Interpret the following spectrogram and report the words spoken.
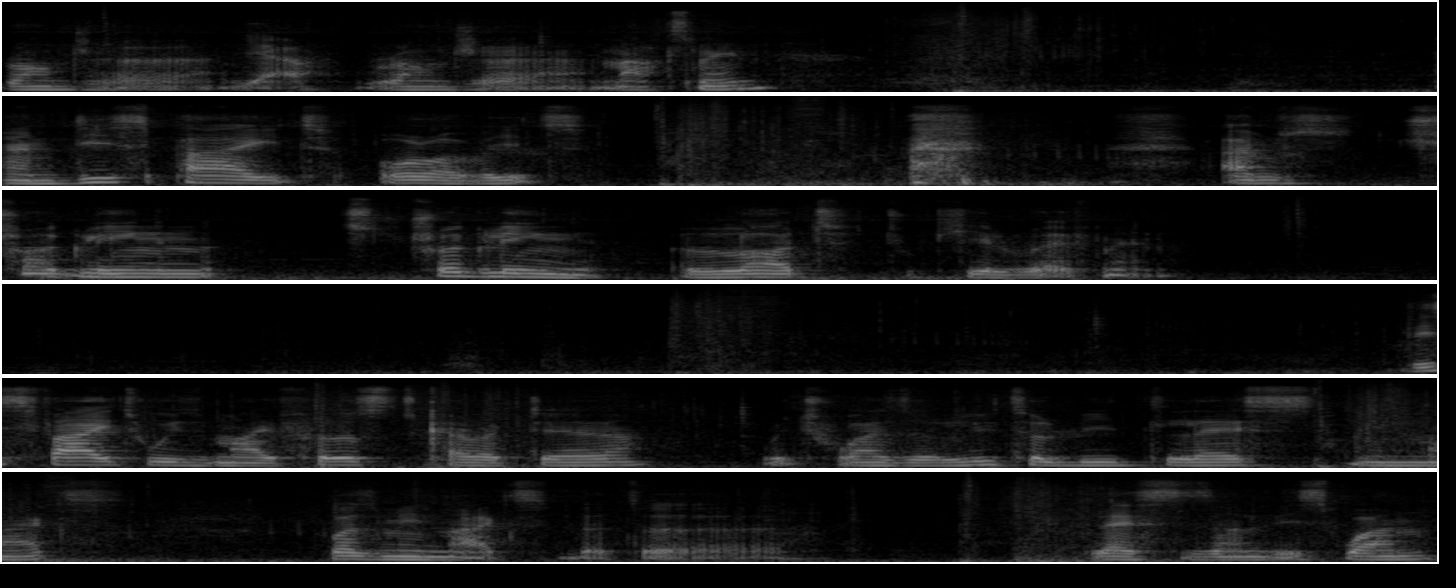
range, uh, yeah, range uh, marksman and despite all of it i'm struggling struggling a lot to kill Wraithman. This fight with my first character, which was a little bit less min-max, was min-max, but uh, less than this one,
